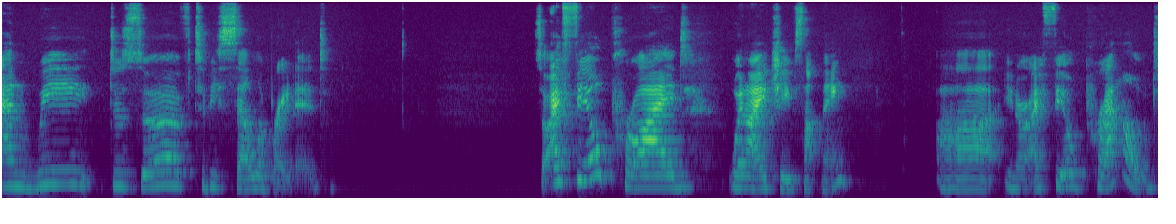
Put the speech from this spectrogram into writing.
and we deserve to be celebrated. So I feel pride when I achieve something uh, you know, I feel proud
